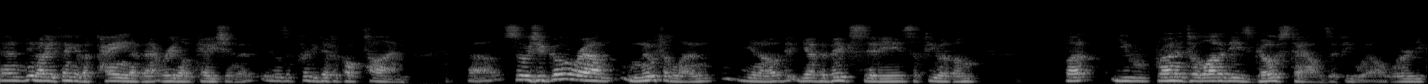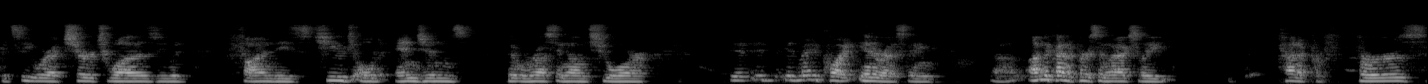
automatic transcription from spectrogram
and you know, you think of the pain of that relocation. It, it was a pretty difficult time. Uh, so as you go around Newfoundland, you know, you have the big cities, a few of them, but you run into a lot of these ghost towns, if you will, where you could see where a church was. You would find these huge old engines that were rusting on shore. It, it, it made it quite interesting. Uh, I'm the kind of person who actually kind of prefers,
